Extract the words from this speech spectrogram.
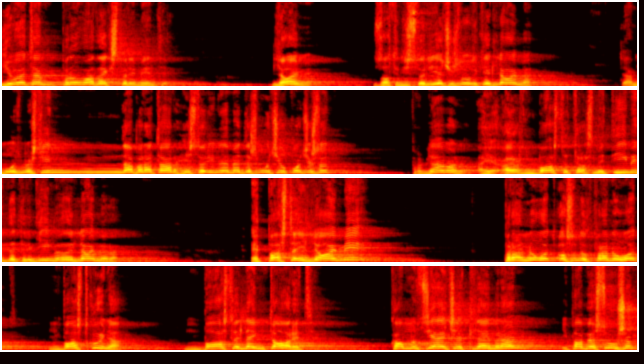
Jo vetëm prova dhe eksperimenti. Lajmi, zaten historia qështu është, krejt lajme, S'mundesh me shti në laborator historinë dhe me dëshmu që u konë qështët? Problem, ajo është në bazë të transmetimit dhe tregimeve dhe lajmeve. E pastaj lajmi, pranohet ose nuk pranohet, në bazë t'kujna, në bazë të lajmëtarit. Ka mundësi ai që të lajmëron, i pabesueshëm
